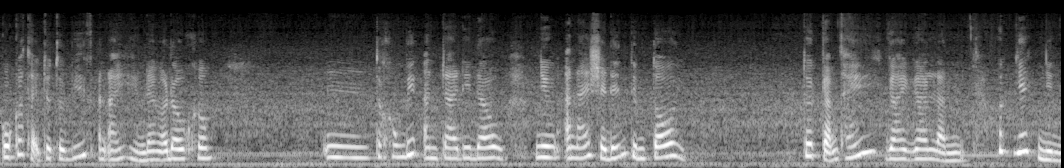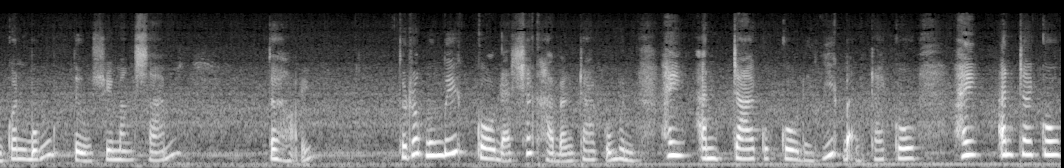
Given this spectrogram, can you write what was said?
cô có thể cho tôi biết anh ấy hiện đang ở đâu không? Uhm, tôi không biết anh trai đi đâu, nhưng anh ấy sẽ đến tìm tôi. Tôi cảm thấy gai gai lạnh, bất giác nhìn quanh bốn bức tường xi măng xám. Tôi hỏi, Tôi rất muốn biết cô đã sát hại bạn trai của mình Hay anh trai của cô đã giết bạn trai cô Hay anh trai cô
